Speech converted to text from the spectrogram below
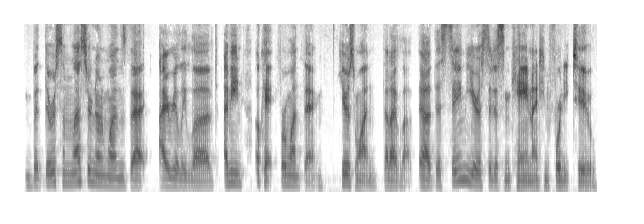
but there were some lesser known ones that I really loved. I mean, okay, for one thing, here's one that I love. Uh, the same year as Citizen Kane, 1942,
